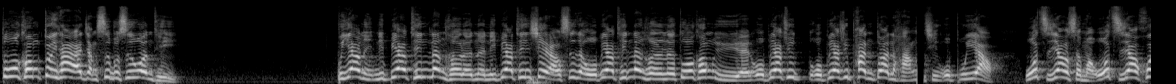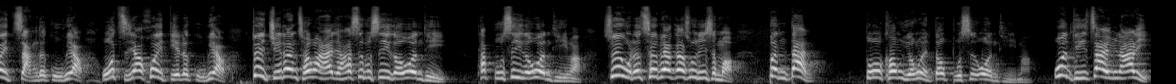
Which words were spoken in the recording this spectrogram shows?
多空对他来讲是不是问题？不要你，你不要听任何人的，你不要听谢老师的，我不要听任何人的多空语言，我不要去，我不要去判断行情，我不要，我只要什么？我只要会涨的股票，我只要会跌的股票。对决战筹码来讲，它是不是一个问题？它不是一个问题嘛？所以我的车票告诉你什么？笨蛋，多空永远都不是问题嘛？问题在于哪里？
